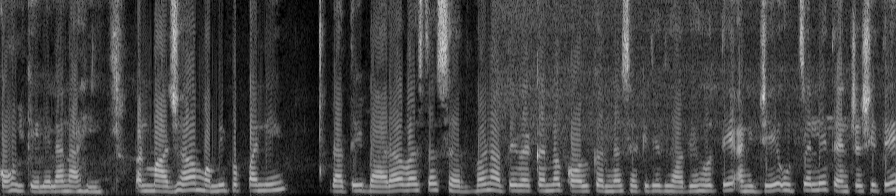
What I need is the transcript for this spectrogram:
कॉल केलेला नाही. पण माझ्या मम्मी पप्पांनी रात्री बारा वाजता सर्व नातेवाईकांना कॉल करण्यासाठी ते जागे होते आणि जे उचलले त्यांच्याशी ते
